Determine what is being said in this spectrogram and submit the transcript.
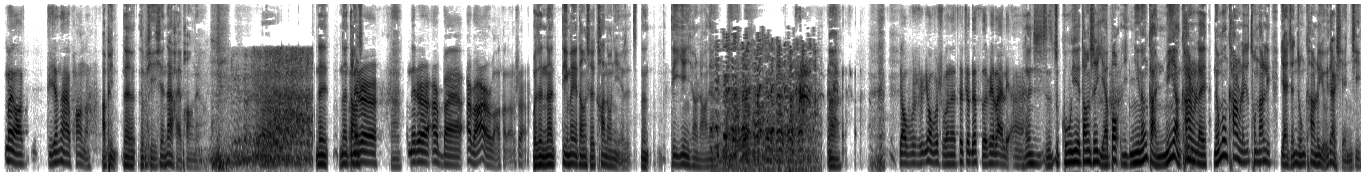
没有，比现在还胖呢。啊，比那那比现在还胖呢。那那当时，那阵二百二百二吧，可能是。不是，那弟妹当时看到你，那，第一印象啥的？啊。要不是要不说呢，这就得死皮赖脸。嗯，这估计当时也抱你，你能感明显看出来，能不能看出来？就从他的眼神中看出来有一点嫌弃。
